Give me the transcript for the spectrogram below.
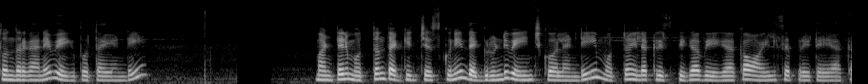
తొందరగానే వేగిపోతాయండి. మంటని మొత్తం తగ్గించేసుకుని దగ్గరుండి వేయించుకోవాలండి. మొత్తం ఇలా క్రిస్పీగా వేగాక ఆయిల్ సెపరేట్ అయ్యాక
